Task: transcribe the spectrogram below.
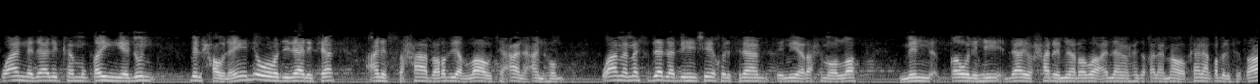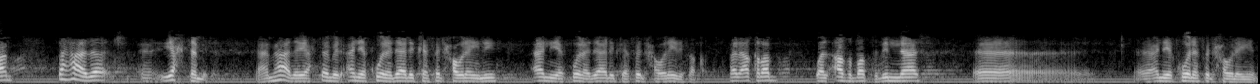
وأن ذلك مقيد بالحولين لورود ذلك عن الصحابة رضي الله تعالى عنهم. وأما ما استدل به شيخ الإسلام تيمية رحمه الله من قوله لا يحرم من الرضاع إلا ما حدق الأمعاء وكان قبل الفطام فهذا يحتمل يعني هذا يحتمل أن يكون ذلك في الحولين أن يكون ذلك في الحولين فقط. فالأقرب والأضبط للناس آه، أن يكون في الحولين.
